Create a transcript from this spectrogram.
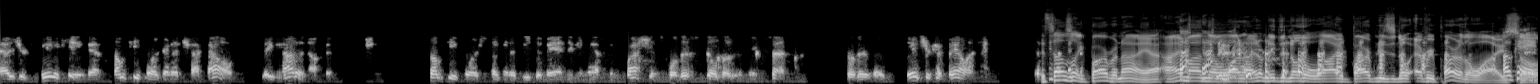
as you're communicating that, some people are going to check out. They've had enough information. Some people are still going to be demanding and asking questions. Well, this still doesn't make sense. So there's an intricate balance. It sounds like Barb and I. I am on the one. I don't need to know the why. Barb needs to know every part of the why. Okay.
